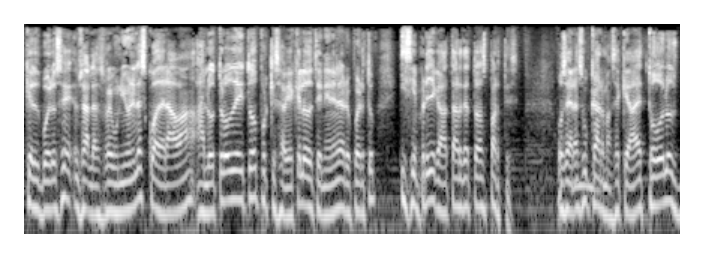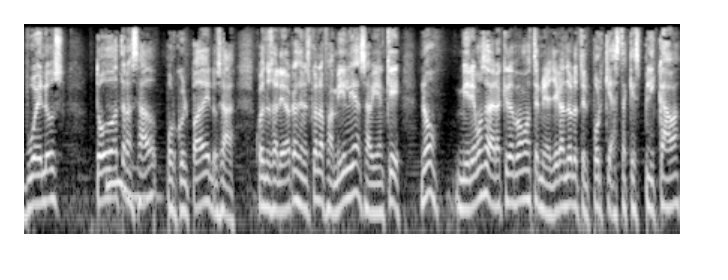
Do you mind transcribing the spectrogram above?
que los vuelos, se- o sea, las reuniones las cuadraba al otro de todo porque sabía que lo detenían en el aeropuerto y siempre llegaba tarde a todas partes. O sea, era su karma, se quedaba de todos los vuelos, todo atrasado por culpa de él. O sea, cuando salía de vacaciones con la familia, sabían que, no, miremos a ver a qué hora vamos a terminar llegando al hotel, porque hasta que explicaba,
